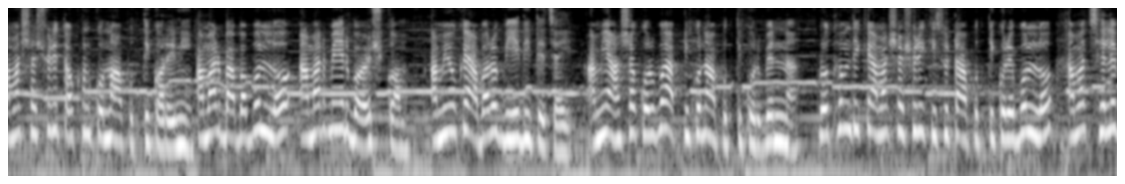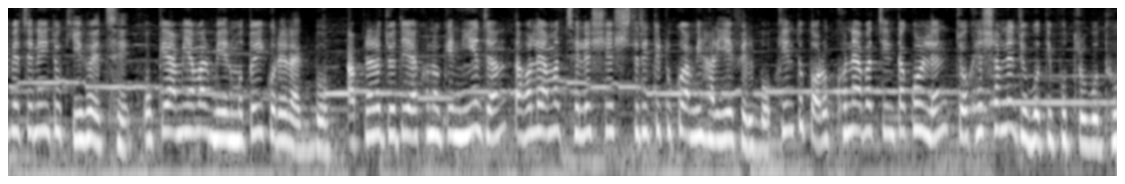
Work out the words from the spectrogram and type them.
আমার শাশুড়ি তখন কোনো আপত্তি করেনি। আমার বাবা বলল, আমার মেয়ের বয়স কম, আমি ওকে আবারও বিয়ে দিতে চাই। আমি আশা করব আপনি কোনো আপত্তি করবেন না। প্রথম দিকে আমার শাশুড়ি কিছুটা আপত্তি করে বলল, আমার ছেলে বেঁচে নেই তো কি হয়েছে? ওকে আমি আমার মেয়ের মতোই করে রাখব। আপনারা যদি এখন ওকে নিয়ে যান, তাহলে আমার ছেলের শেষ স্মৃতিটুকু আমি হারিয়ে ফেলব। কিন্তু পরক্ষণে আবার চিন্তা করলেন, চোখের সামনে যুবতী পুত্রবধূ,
